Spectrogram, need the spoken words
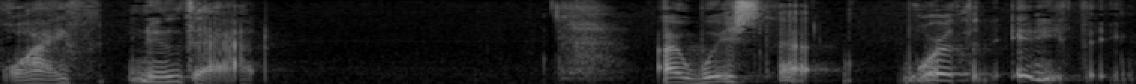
wife knew that. I wish that more than anything.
